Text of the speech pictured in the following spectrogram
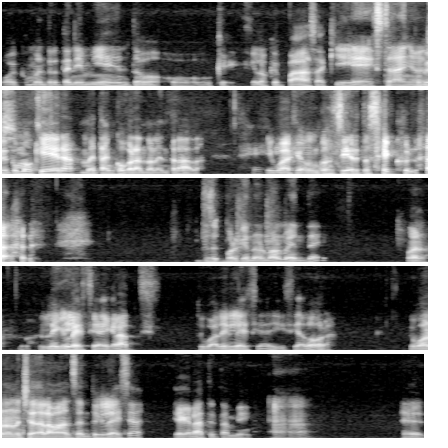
o es como entretenimiento, o, o qué, qué es lo que pasa aquí. Es extraño. Porque eso. como quiera, me están cobrando la entrada. Igual que en un concierto secular. Entonces, porque normalmente, bueno, en la iglesia es gratis. tú vas a la iglesia y se adora. Y una noche de alabanza en tu iglesia y es gratis también. Ajá. Eh,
